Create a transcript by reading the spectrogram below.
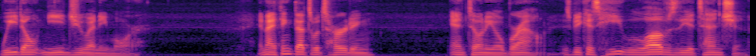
We don't need you anymore. And I think that's what's hurting Antonio Brown, is because he loves the attention.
